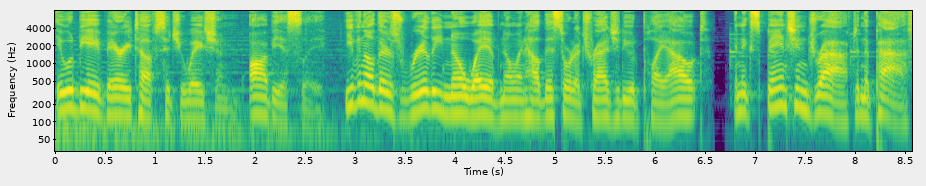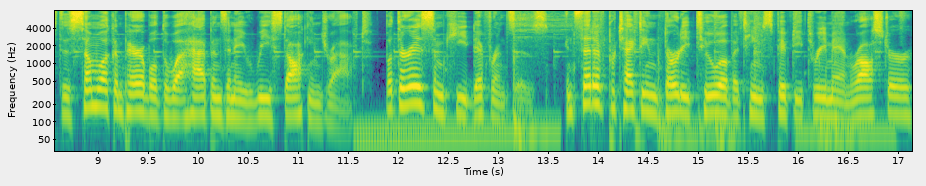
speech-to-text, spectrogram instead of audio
it would be a very tough situation, obviously. Even though there's really no way of knowing how this sort of tragedy would play out, an expansion draft in the past is somewhat comparable to what happens in a restocking draft, but there is some key differences. Instead of protecting 32 of a team's 53 man roster,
